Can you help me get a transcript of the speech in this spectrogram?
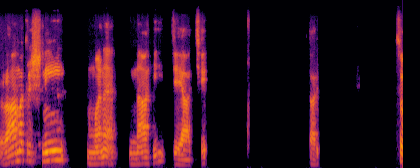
ராமகிருஷ்ணி மன நாகி ஜெயாச்சே. சாரி சோ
